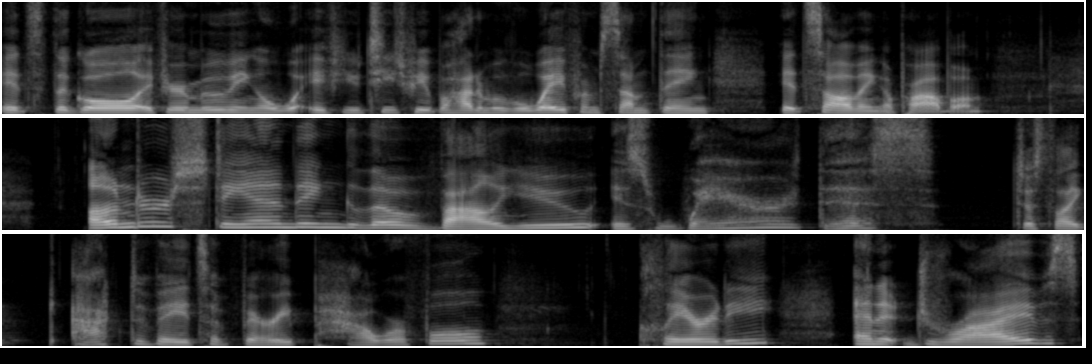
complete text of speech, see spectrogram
it's the goal. If you're moving away, if you teach people how to move away from something, it's solving a problem. Understanding the value is where this just like activates a very powerful clarity and it drives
